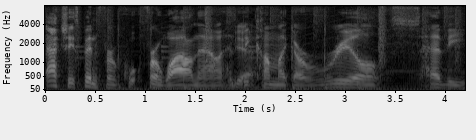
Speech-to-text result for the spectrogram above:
actually, it's been for for a while now. It has Yeah. become like a real heavy,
